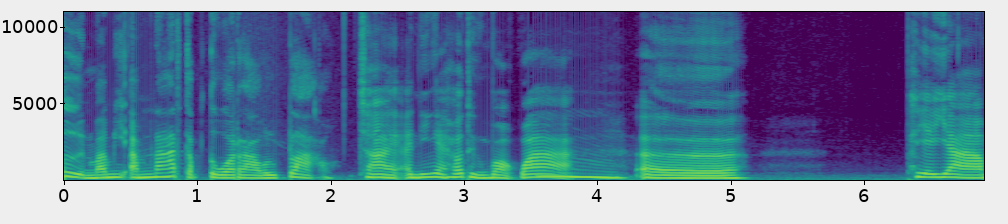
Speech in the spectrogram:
อื่นมามีอำนาจกับตัวเราหรือเปล่า ใช่ อันนี้ไงเขาถึงบอกว่าอืมเออพยายาม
